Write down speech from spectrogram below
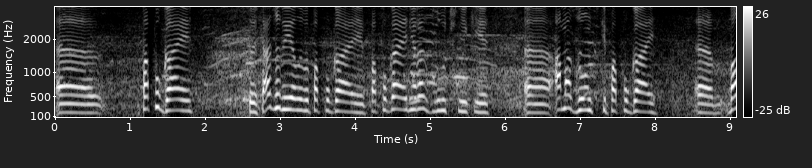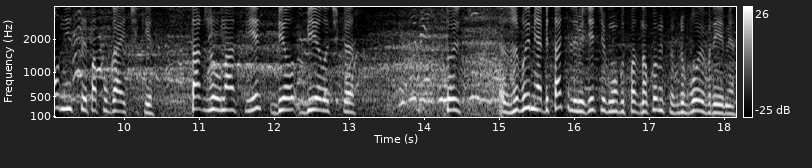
э, попугаи, то есть ожереловые попугаи, попугаи-неразлучники, амазонский попугай, э, волнистые попугайчики. Также у нас есть бел, белочка. То есть с живыми обитателями дети могут познакомиться в любое время.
